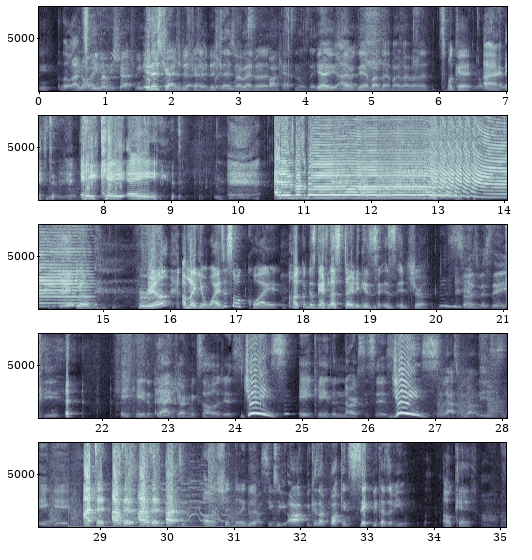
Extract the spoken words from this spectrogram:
You know what? You memory's trash. We know It is trash, it is trash, it is trash. My bad, my bad. listens to the Podcast knows that. Yeah, I, yeah, my bad, my bad, my bad. Okay, alright. AKA. and it is possible. yo, for real? I'm like, yo, why is it so quiet? How come this guy's not starting his, his intro? So it's Mr. AD, aka the backyard mixologist, Jeez, aka the narcissist, jeez. and last but not least, aka. Aten, Aten, Aten. Oh shit, did I do Now, it? see, we off because I'm fucking sick because of you. Okay.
